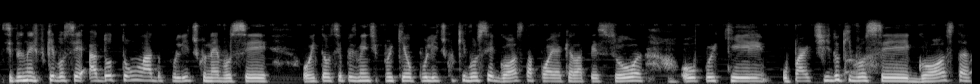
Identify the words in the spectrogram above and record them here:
simplesmente porque você adotou um lado político, né? Você ou então simplesmente porque o político que você gosta apoia aquela pessoa, ou porque o partido que você gosta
